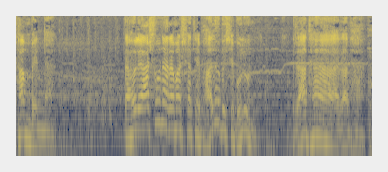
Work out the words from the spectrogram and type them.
থামবেন না। তাহলে আসুন আর আমার সাথে ভালোবেসে বলুন, রাধা রাধা।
